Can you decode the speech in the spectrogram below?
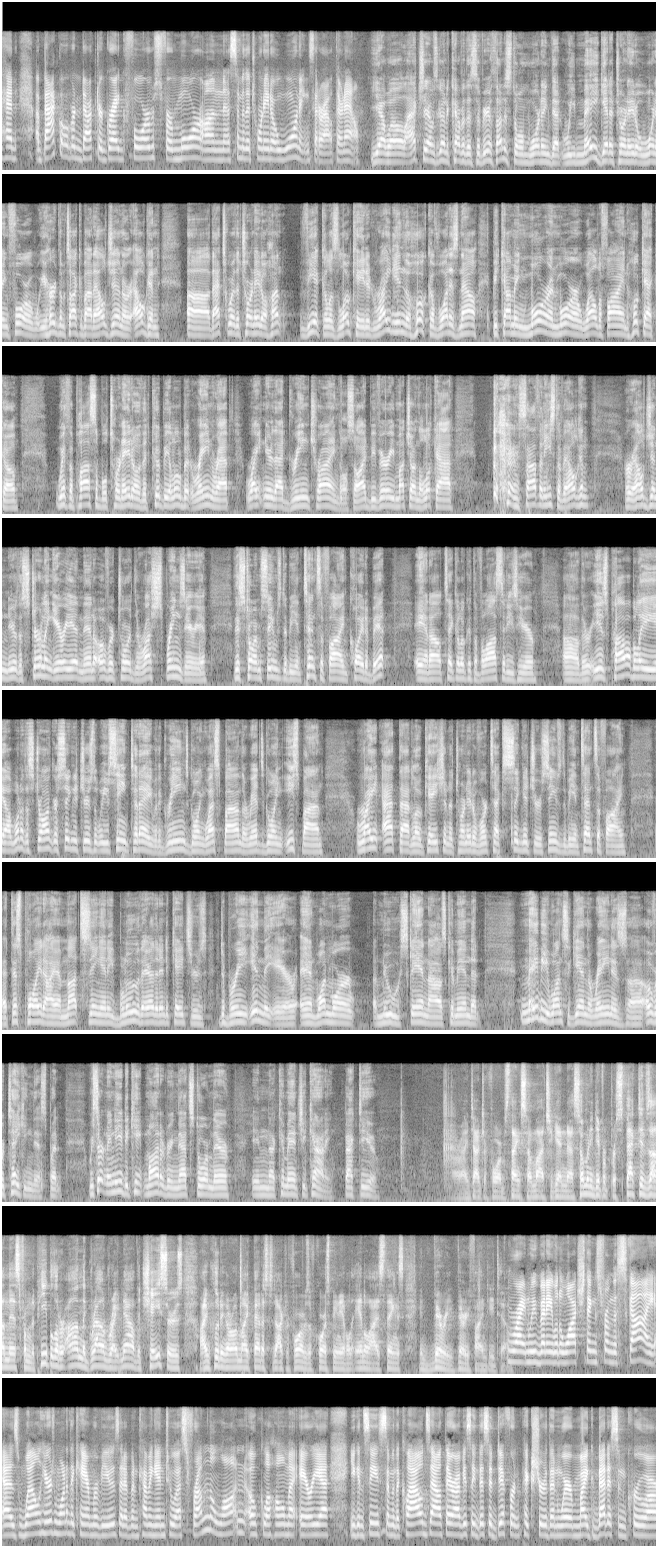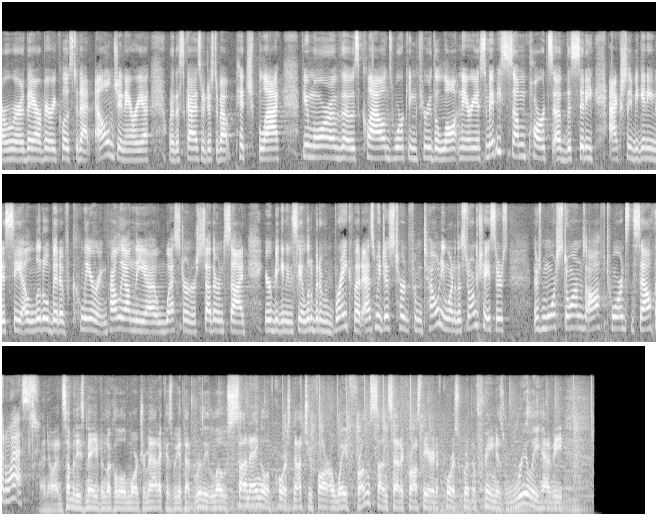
head uh, back over to Dr. Greg Forbes for more on uh, some of the tornado warnings that are out there now. Yeah, well, actually, I was going to cover the severe thunderstorm warning that we may get a tornado warning for. We heard them talk about Elgin or Elgin. Uh, that's where the tornado hunt vehicle is located, right in the hook of what is now becoming more and more well-defined hook echo with a possible tornado that could be a little bit rain wrapped right near that green triangle. So I'd be very much on the lookout south and east of Elgin or Elgin near the Sterling area and then over toward the Rush Springs area. This storm seems to be intensifying quite a bit and I'll take a look at the velocities here. Uh, there is probably uh, one of the stronger signatures that we've seen today with the greens going westbound, the reds going eastbound. Right at that location, a tornado vortex signature seems to be intensifying. At this point, I am not seeing any blue there that indicates there's debris in the air. And one more new scan now has come in that maybe once again the rain is uh, overtaking this, but we certainly need to keep monitoring that storm there in uh, Comanche County. Back to you. All right, Dr. Forbes, thanks so much. Again, uh, so many different perspectives on this from the people that are on the ground right now, the chasers, uh, including our own Mike Bettis to Dr. Forbes, of course, being able to analyze things in very, very fine detail. Right, and we've been able to watch things from the sky as well. Here's one of the camera views that have been coming into us from the Lawton, Oklahoma area. You can see some of the clouds out there. Obviously, this is a different picture than where Mike Bettis and crew are, where they are very close to that Elgin area, where the skies are just about pitch black. A few more of those clouds working through the Lawton area. So maybe some parts of the city actually beginning to see a little bit of clearing. Probably on the uh, western or southern side, you're beginning to see a little bit of a break. But as we just heard from Tony, one of the storm chasers, there's more storms off towards the south and west. I know, and some of these may even look a little more dramatic as we get that really low sun angle, of course, not too far away from sunset across the area, and of course, where the rain is really heavy.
